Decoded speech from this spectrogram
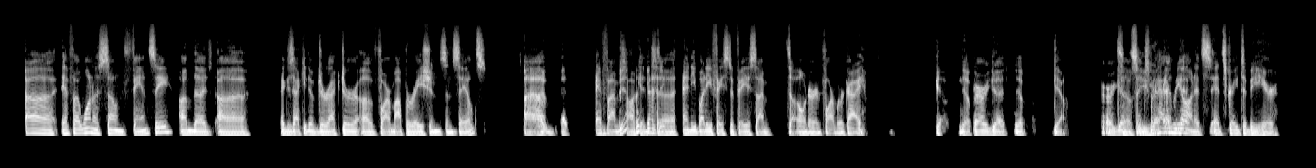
Uh, if I want to sound fancy, I'm the uh, executive director of farm operations and sales. Uh, If I'm Yeah, talking to anybody face to face, I'm the owner and farmer guy. yep. Yep. Very good. Yep. Yeah. Very good. So thanks you for having me on. It's it's great to be here.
